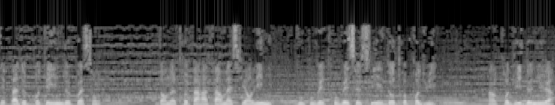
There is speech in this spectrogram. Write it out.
et pas de protéines de poisson. Dans notre parapharmacie en ligne, vous pouvez trouver ceci et d'autres produits. Un produit de NUA,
